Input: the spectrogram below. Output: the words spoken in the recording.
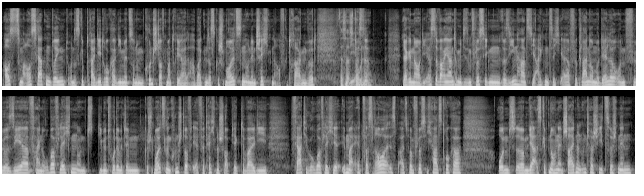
aus zum Aushärten bringt. Und es gibt 3D-Drucker, die mit so einem Kunststoffmaterial arbeiten, das geschmolzen und in Schichten aufgetragen wird. Das hast erste, du, ne? Ja, genau. Die erste Variante mit diesem flüssigen Resinharz, die eignet sich eher für kleinere Modelle und für sehr feine Oberflächen. Und die Methode mit dem geschmolzenen Kunststoff eher für technische Objekte, weil die fertige Oberfläche immer etwas rauer ist als beim Flüssigharzdrucker. Und ähm, ja, es gibt noch einen entscheidenden Unterschied zwischen den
